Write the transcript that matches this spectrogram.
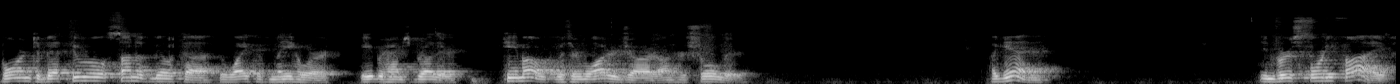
born to Bethuel, son of Milcah, the wife of Nahor, Abraham's brother, came out with her water jar on her shoulder. Again, in verse 45,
